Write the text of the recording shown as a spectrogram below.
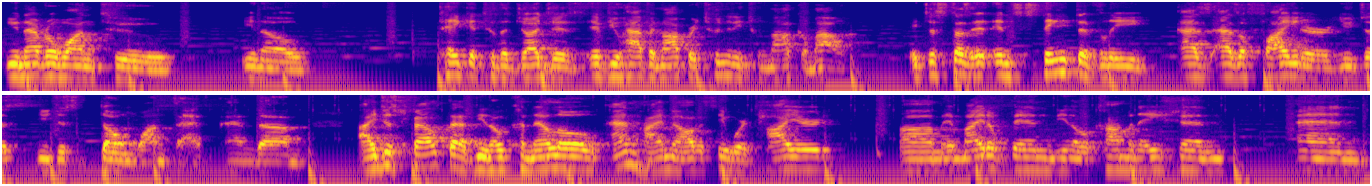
You never want to, you know, take it to the judges if you have an opportunity to knock them out. It just does it instinctively as as a fighter. You just you just don't want that. And um, I just felt that you know Canelo and Jaime obviously were tired. Um, it might have been you know a combination, and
